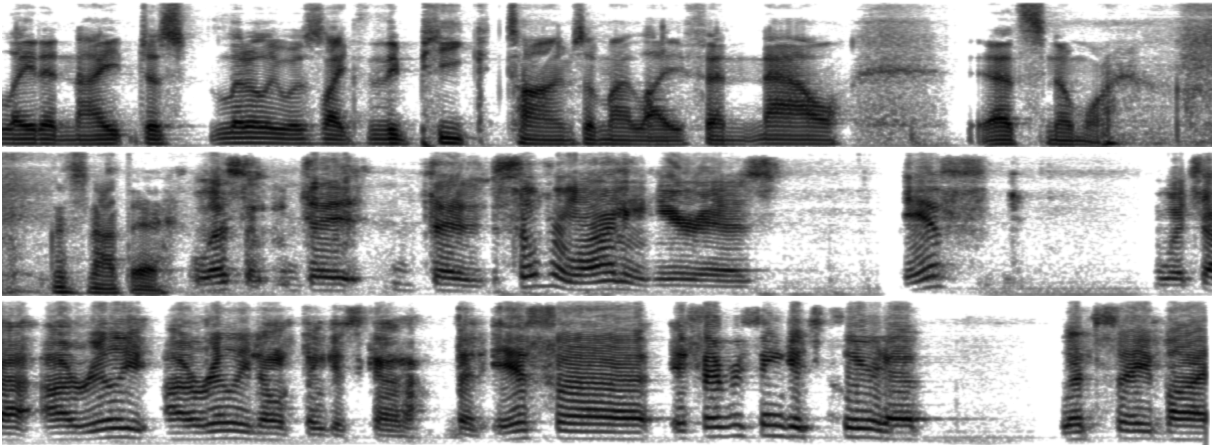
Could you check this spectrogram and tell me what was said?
late at night just literally was like the peak times of my life and now that's no more. it's not there. Listen, the the silver lining here is if which I, I really I really don't think it's gonna. But if uh, if everything gets cleared up, let's say by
